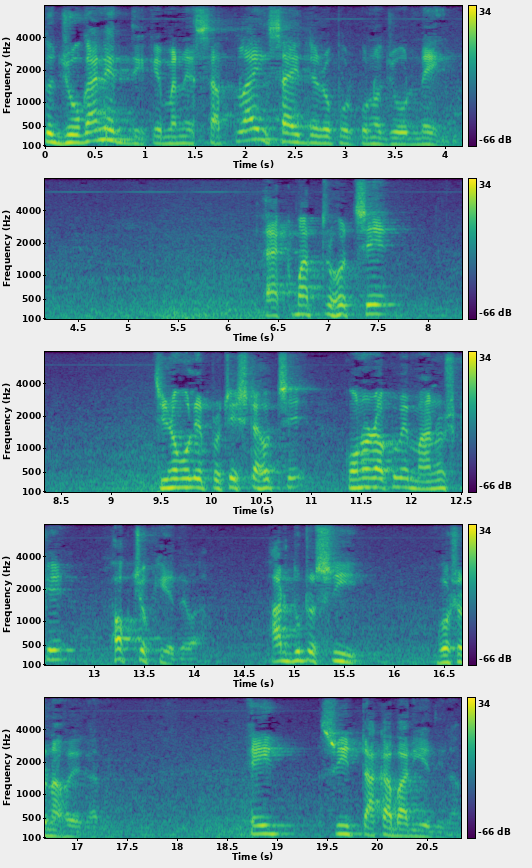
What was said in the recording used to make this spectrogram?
তো যোগানের দিকে মানে সাপ্লাই সাইডের ওপর কোনো জোর নেই। একমাত্র হচ্ছে তৃণমূলের প্রচেষ্টা হচ্ছে কোনো রকমে মানুষকে হকচকিয়ে দেওয়া। আর দুটো শ্রী ঘোষণা হয়ে গেল। এই শ্রীর টাকা বাড়িয়ে দিলাম।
